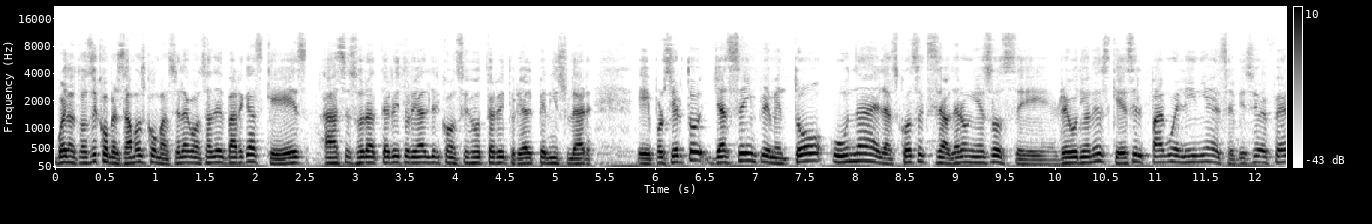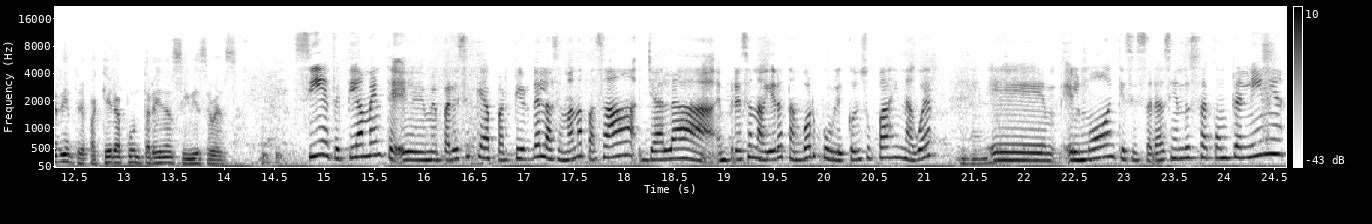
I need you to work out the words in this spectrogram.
Bueno, entonces conversamos con Marcela González Vargas, que es asesora territorial del Consejo Territorial Peninsular. Eh, por cierto, ya se implementó una de las cosas que se hablaron en esas eh, reuniones, que es el pago en línea del servicio de ferry entre Paquera, Punta Arenas y viceversa. Sí, efectivamente. Eh, me parece que a partir de la semana pasada ya la empresa Naviera Tambor publicó en su página web el modo en que se estará haciendo esta compra en línea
